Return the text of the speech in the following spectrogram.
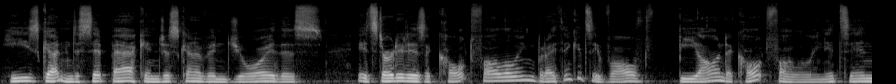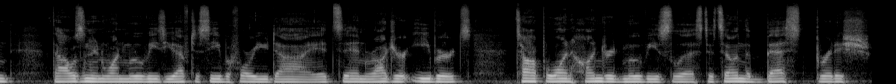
he's gotten to sit back and just kind of enjoy this. It started as a cult following, but I think it's evolved beyond a cult following. It's in 1001 movies you have to see before you die. It's in Roger Ebert's top 100 movies list. It's on the best British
